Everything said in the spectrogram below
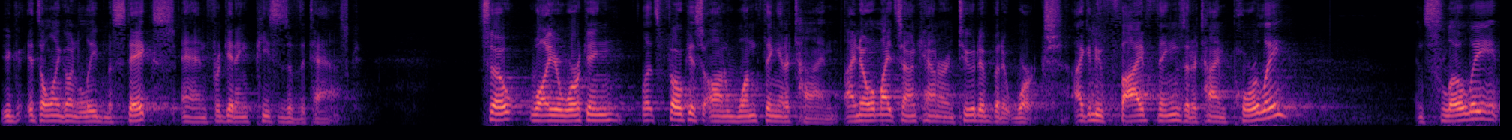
It's only going to lead mistakes and forgetting pieces of the task. So while you're working, let's focus on one thing at a time. I know it might sound counterintuitive, but it works. I can do five things at a time poorly and slowly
